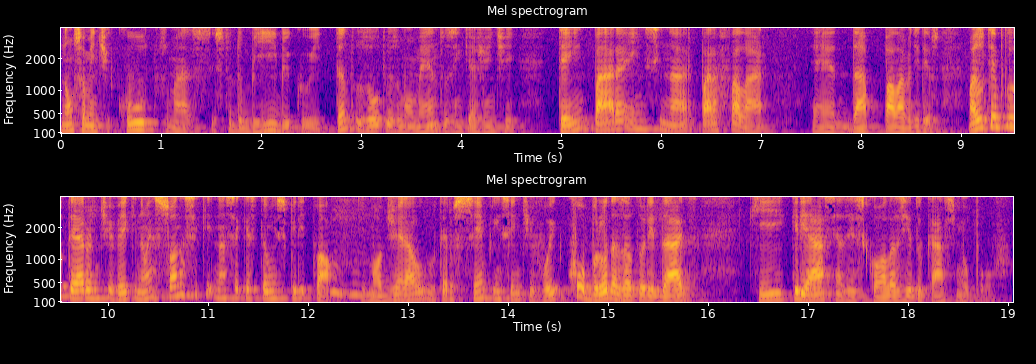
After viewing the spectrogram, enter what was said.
não somente cultos, mas estudo bíblico e tantos outros momentos em que a gente tem para ensinar, para falar é, da palavra de Deus. Mas o tempo Lutero a gente vê que não é só nessa, nessa questão espiritual. Uhum. De modo geral, Lutero sempre incentivou e cobrou das autoridades que criassem as escolas e educassem o povo.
